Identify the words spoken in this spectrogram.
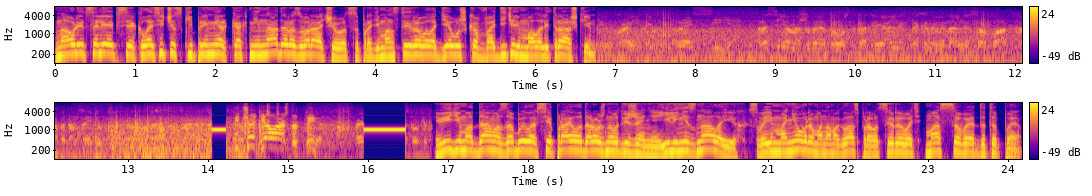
На улице Лепсия классический пример, как не надо разворачиваться, продемонстрировала девушка-водитель малолитражки. Зарплат. Об этом заявил Ты чё делаешь-то? Ты Видимо, дама забыла все правила дорожного движения или не знала их. Своим маневром она могла спровоцировать массовое ДТП.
